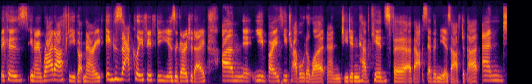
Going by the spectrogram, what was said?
Because, you know, right after you got married, exactly 50 years ago today, um, you both, you traveled a lot and you didn't have kids for about seven years after that. And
